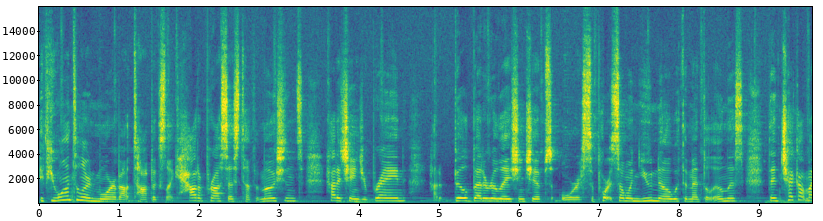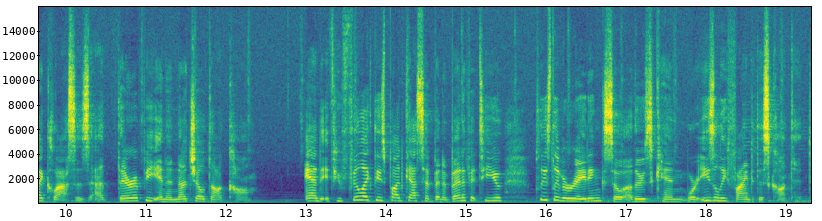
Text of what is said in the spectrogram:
If you want to learn more about topics like how to process tough emotions, how to change your brain, how to build better relationships, or support someone you know with a mental illness, then check out my classes at therapyinanutshell.com. And if you feel like these podcasts have been a benefit to you, please leave a rating so others can more easily find this content.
